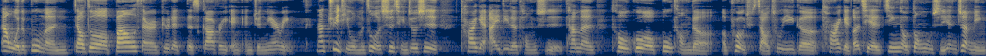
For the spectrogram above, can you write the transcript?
那我的部门叫做 Biotherapeutic Discovery and Engineering。那具体我们做的事情就是。Target ID 的同时，他们透过不同的 approach 找出一个 target，而且经由动物实验证明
